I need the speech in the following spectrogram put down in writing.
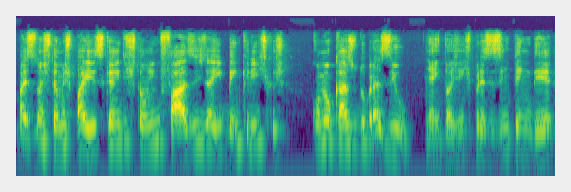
mas nós temos países que ainda estão em fases aí bem críticas, como é o caso do Brasil. Né? Então a gente precisa entender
